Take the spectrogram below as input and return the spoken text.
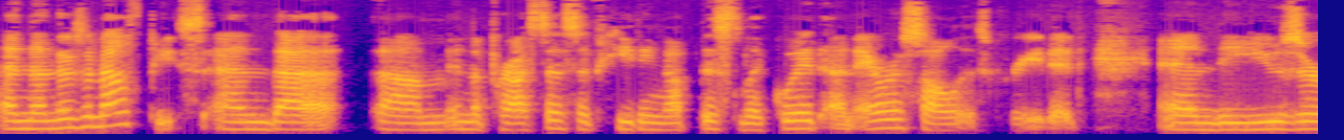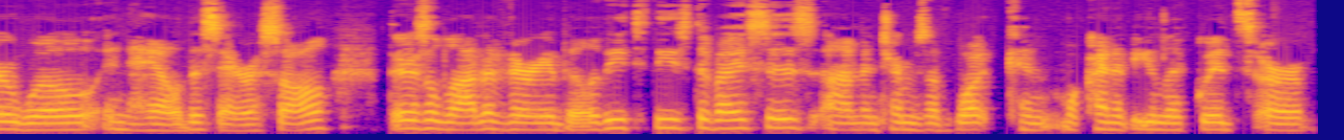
And then there's a mouthpiece, and that um, in the process of heating up this liquid, an aerosol is created, and the user will inhale this aerosol. There's a lot of variability to these devices um, in terms of what can what kind of e-liquids or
